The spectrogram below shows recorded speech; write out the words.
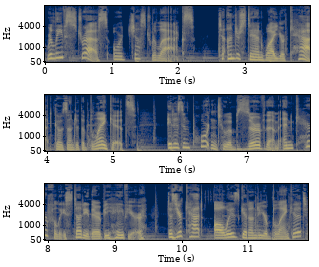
relieve stress, or just relax. To understand why your cat goes under the blankets, it is important to observe them and carefully study their behavior. Does your cat always get under your blanket?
